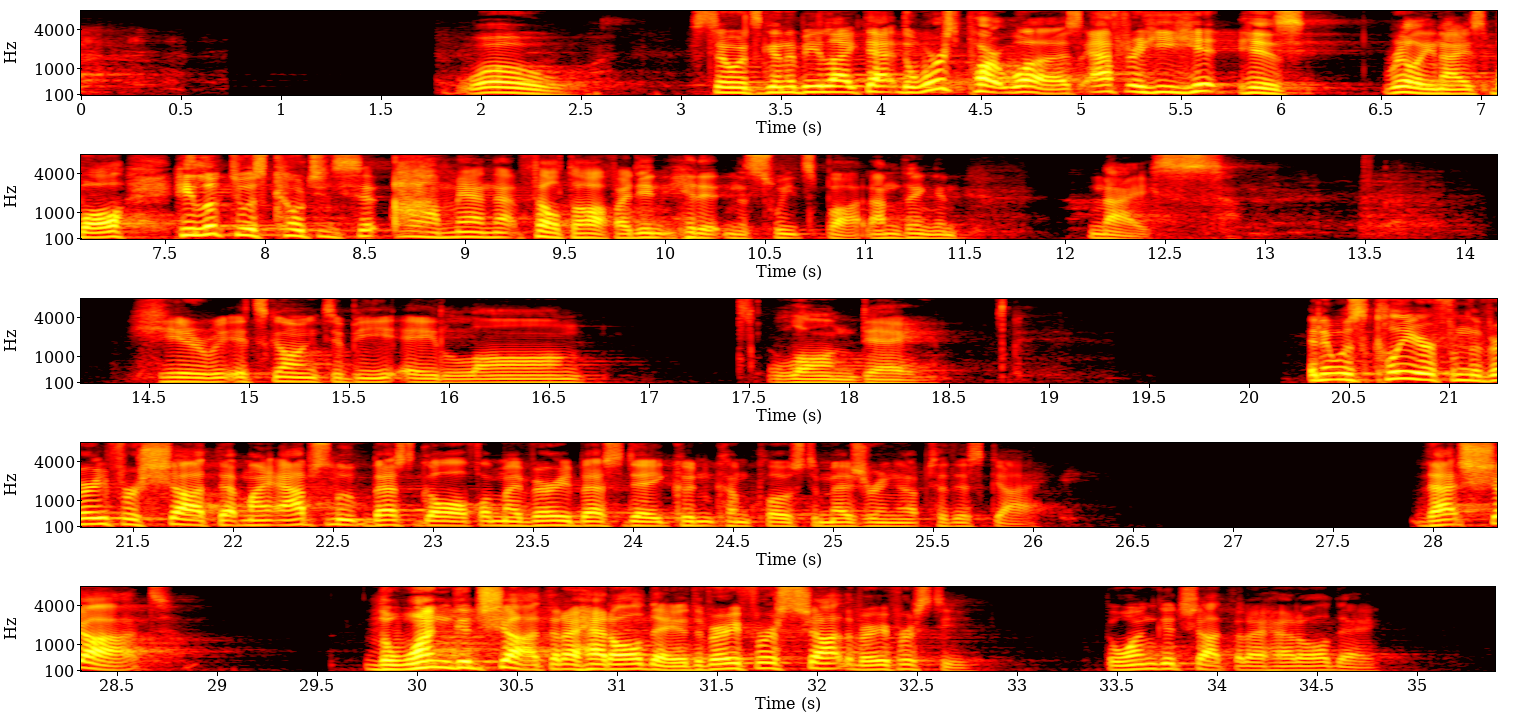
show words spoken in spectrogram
Whoa. So it's going to be like that. The worst part was after he hit his really nice ball. He looked to his coach and he said, Ah, oh, man, that felt off. I didn't hit it in the sweet spot. I'm thinking, nice. Here, we, it's going to be a long, long day. And it was clear from the very first shot that my absolute best golf on my very best day couldn't come close to measuring up to this guy. That shot, the one good shot that I had all day, the very first shot, the very first tee, the one good shot that I had all day,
